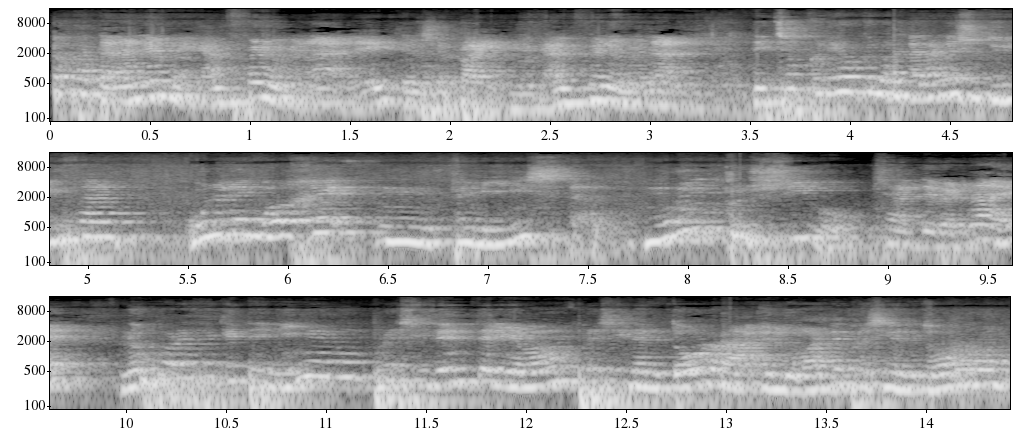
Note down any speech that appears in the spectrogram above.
Los catalanes me caen fenomenal, ¿eh? que lo sepáis, me caen fenomenal. De hecho, creo que los catalanes utilizan un lenguaje mm, feminista, muy inclusivo. O sea, de verdad, ¿eh? ¿No os parece que tenían un presidente, le llamaban presidentorra en lugar de presidentorro?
